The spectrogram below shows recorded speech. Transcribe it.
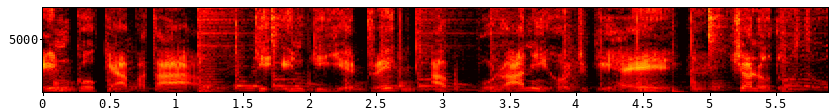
इनको क्या पता कि इनकी ये ट्रिक अब पुरानी हो चुकी है। चलो दोस्तों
